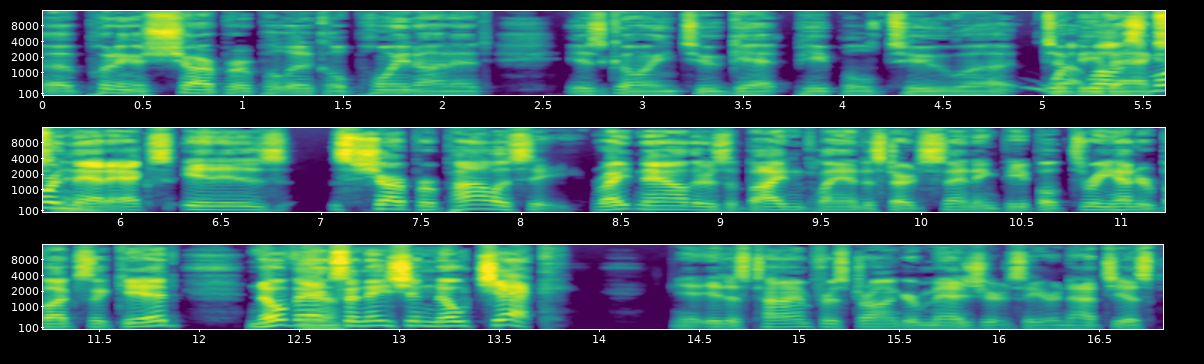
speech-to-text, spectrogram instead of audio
uh, putting a sharper political point on it is going to get people to uh, to well, be well vaccinated. it's more than that, Axe. It is sharper policy. Right now, there's a Biden plan to start sending people 300 bucks a kid. No vaccination, no check. It is time for stronger measures here, not just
